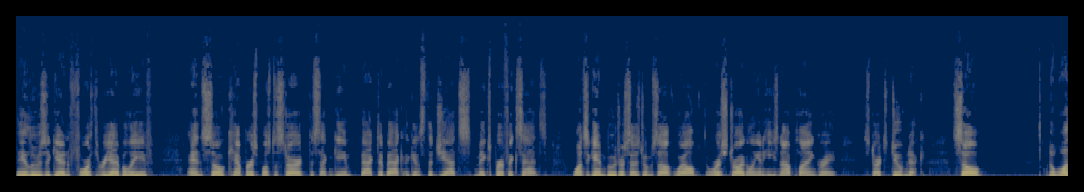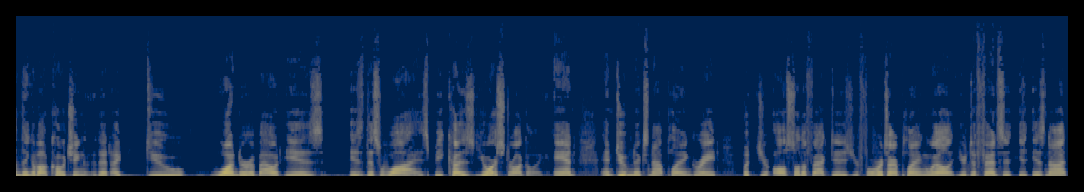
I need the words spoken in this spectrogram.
They lose again, four three, I believe. And so Kuemper is supposed to start the second game back to back against the Jets. Makes perfect sense. Once again, Boudreau says to himself, "Well, we're struggling, and he's not playing great." Starts Dubnyk. So the one thing about coaching that I do wonder about is is this wise because you're struggling and and Dubnyk's not playing great, but you're also the fact is your forwards aren't playing well, your defense is, is not.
